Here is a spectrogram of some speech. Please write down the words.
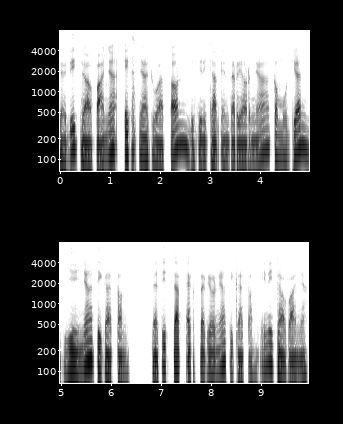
Jadi jawabannya X-nya 2 ton, di sini cat interiornya, kemudian Y-nya 3 ton. Jadi cat eksteriornya 3 ton. Ini jawabannya.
